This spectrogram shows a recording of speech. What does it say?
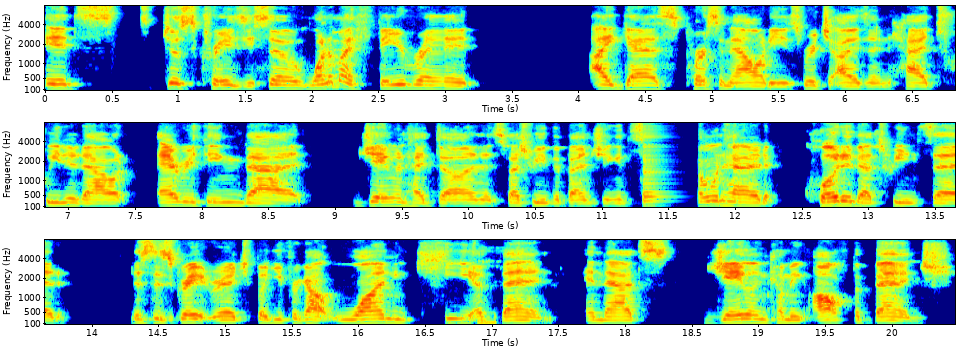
It's just crazy. So, one of my favorite, I guess, personalities, Rich Eisen, had tweeted out everything that Jalen had done, especially the benching. And someone had quoted that tweet and said, This is great, Rich, but you forgot one key mm-hmm. event, and that's Jalen coming off the bench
